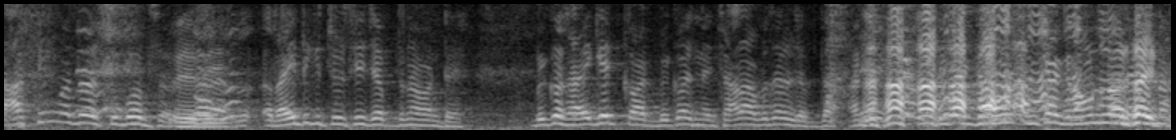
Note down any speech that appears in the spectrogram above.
ఆ- సీన్ మాత్రం సూపర్ సార్ రైట్కి చూసి చెప్తున్నాం అంటే because I get caught because నేను చాలా అబద్ధాలు చెప్తా. అంటే ఇంకా గ్రౌండ్ ఇంకా గ్రౌండ్లోనే ఉన్నా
